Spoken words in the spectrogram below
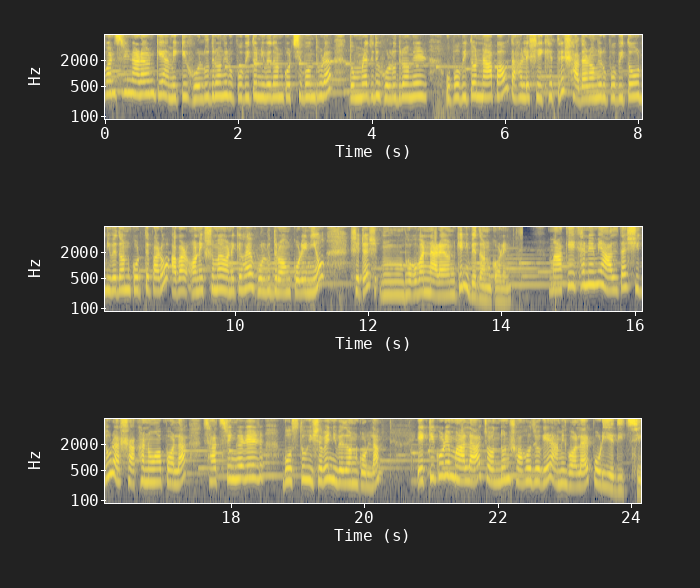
ভগবান শ্রী নারায়ণকে আমি একটি হলুদ রঙের উপবিত নিবেদন করছি, বন্ধুরা। তোমরা যদি হলুদ রঙের উপবীত না পাও, তাহলে সেই ক্ষেত্রে সাদা রঙের উপবীতও নিবেদন করতে পারো। আবার অনেক সময় অনেকে হয় হলুদ রং করে নিয়েও সেটা ভগবান নারায়ণকে নিবেদন করেন। মাকে এখানে আমি আলতা সিঁদুর আর শাখা নোয়া পলা সাত শৃঙ্গারের বস্তু হিসাবে নিবেদন করলাম। একটি করে মালা চন্দন সহযোগে আমি গলায় পরিয়ে দিচ্ছি।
